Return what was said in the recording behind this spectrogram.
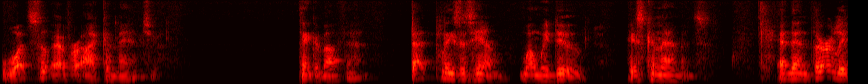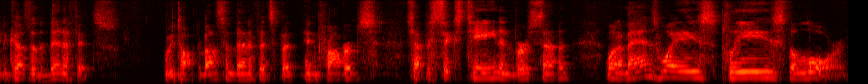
whatsoever I command you. Think about that. That pleases him when we do his commandments. And then, thirdly, because of the benefits. We talked about some benefits, but in Proverbs chapter 16 and verse 7. When a man's ways please the Lord,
